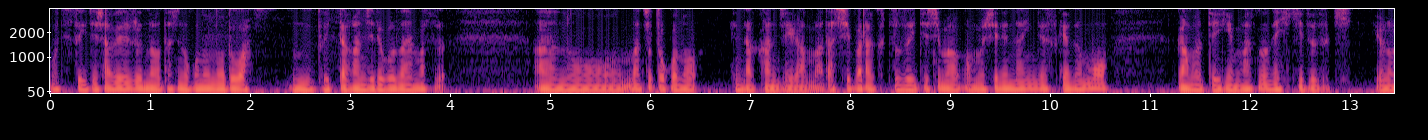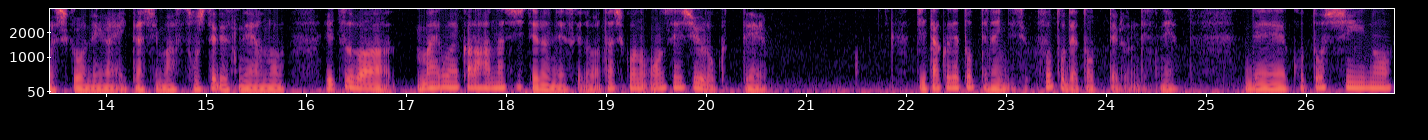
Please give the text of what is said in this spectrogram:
落ち着いて喋れるんだ私のこの喉はうんといった感じでございます。あのー、まあちょっとこの変な感じがまだしばらく続いてしまうかもしれないんですけども頑張っていきますので引き続きよろしくお願いいたします。そしてですねあの実は前々から話してるんですけど私この音声収録って自宅で撮ってないんですよ。外で撮ってるんですね。で今年の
